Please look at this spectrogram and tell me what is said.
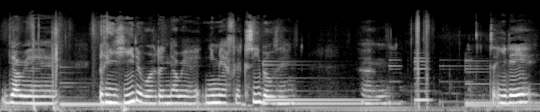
dat we rigide worden, dat we niet meer flexibel zijn. Um, het idee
